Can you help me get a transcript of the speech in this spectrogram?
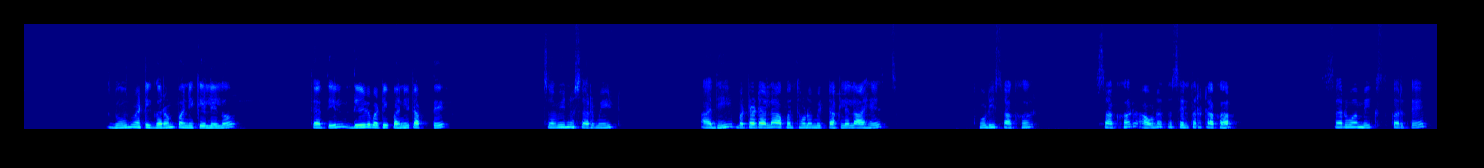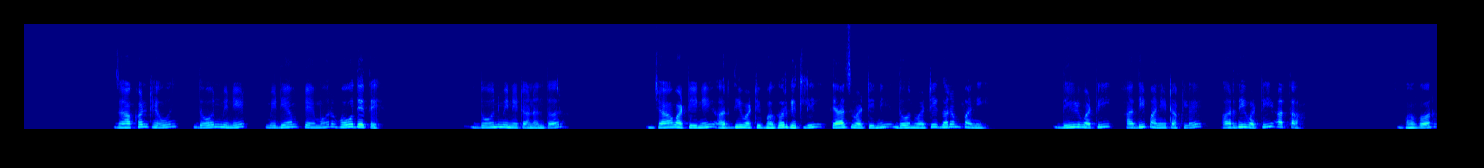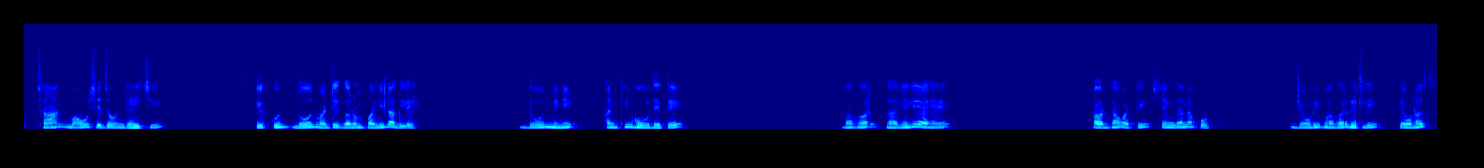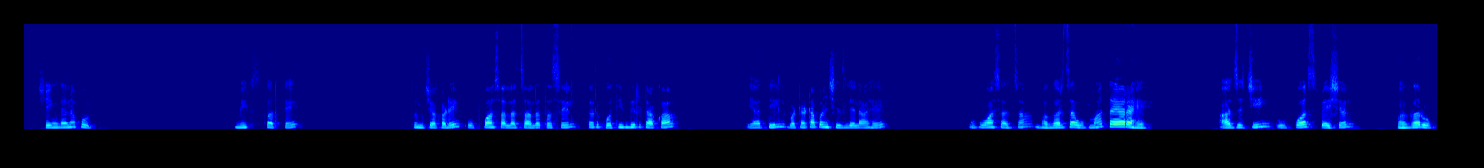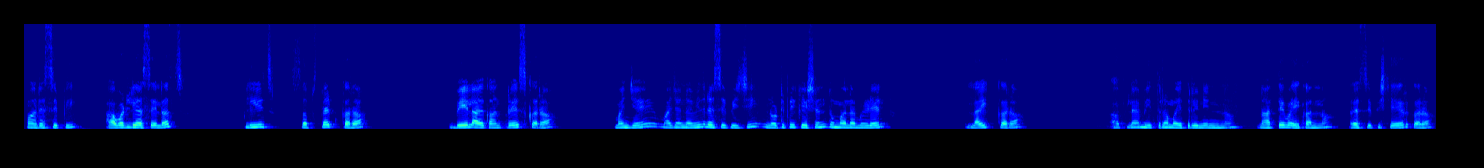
दोन वाटी गरम पाणी केलेलं. त्यातील दीड वाटी पाणी टाकते. चवीनुसार मीठ. आधी बटाट्याला आपण थोडं मीठ टाकलेलं आहेच. थोडी साखर. साखर आवडत असेल तर टाका. सर्व मिक्स करते. झाकण ठेवून दोन मिनिट मीडियम फ्लेमवर होऊ देते. दोन मिनिटानंतर ज्या वाटीने अर्धी वाटी भगर घेतली त्याच वाटीने दोन वाटी गरम पाणी. दीड वाटी आधी पाणी टाकले अर्धी वाटी आता. भगर छान मऊ शिजवून घ्यायची. एकूण दोन वाटी गरम पाणी लागले. दोन मिनिट आणखी होऊ देते. भगर झालेली आहे. अर्धा वाटी शेंगदाणा कूट. जेवढी भगर घेतली तेवढंच शेंगदाणा कूट. मिक्स करते. तुमच्याकडे उपवासाला चालत असेल तर कोथिंबीर टाका. यातील बटाटा पण शिजलेला आहे. उपवासाचा भगरचा उपमा तयार आहे. आजची उपवास स्पेशल भगर उपमा रेसिपी आवडली असेलच प्लीज सबस्क्राईब करा. बेल आयकॉन प्रेस करा. म्हणजे माझ्या नवीन रेसिपीची नोटिफिकेशन तुम्हाला मिळेल. लाईक करा. आपल्या मित्रमैत्रिणींना नातेवाईकांना रेसिपी शेअर करा.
